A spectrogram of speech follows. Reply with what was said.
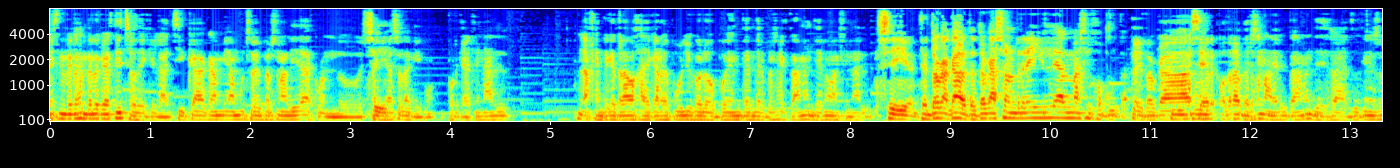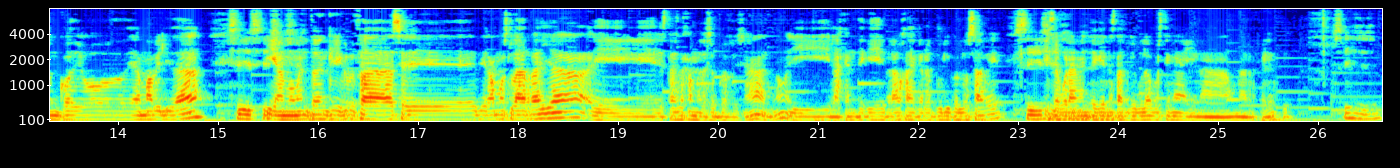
es interesante lo que has dicho de que la chica cambia mucho de personalidad cuando está Sí. ella sola, que, porque al final la gente que trabaja de cara al público lo puede entender perfectamente, ¿no? Al final Sí, te toca, claro, te toca sonreírle al más hijo puta. te toca ser otra persona directamente. O sea, tú tienes un código de amabilidad Sí, sí. y sí, al sí. momento en que cruzas, eh, digamos, la raya, eh, estás dejando de ser profesional, ¿no? Y la gente que trabaja de cara al público lo sabe Sí, y seguramente que en esta película pues tiene ahí una, una referencia. Sí, sí, sí.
